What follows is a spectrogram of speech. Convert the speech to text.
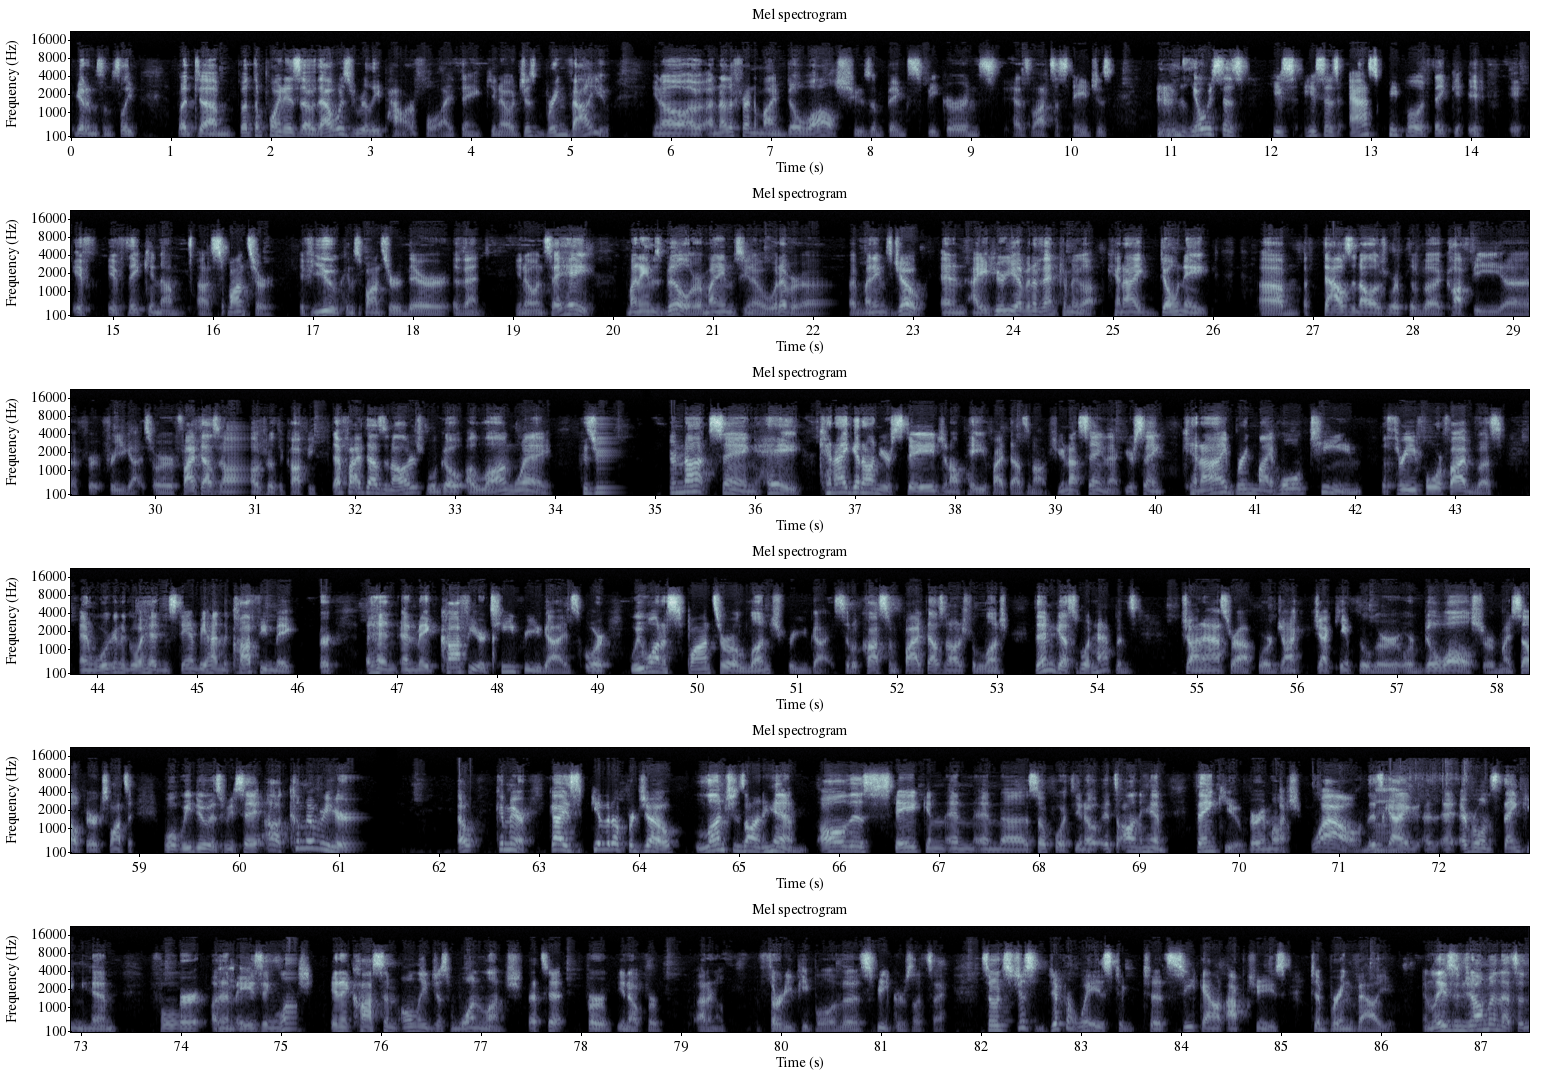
get him some sleep. But um, but the point is though that was really powerful. I think you know just bring value. You know, a, another friend of mine, Bill Walsh, who's a big speaker and has lots of stages. he always says he's he says ask people if they can if if if they can um, uh, sponsor if you can sponsor their event. You know, and say hey, my name's Bill or my name's you know whatever. Uh, my name's Joe, and I hear you have an event coming up. Can I donate um, a thousand dollars worth of uh, coffee uh, for, for you guys or five thousand dollars worth of coffee that five thousand dollars will go a long way because you're you're not saying hey can i get on your stage and i'll pay you five thousand dollars you're not saying that you're saying can i bring my whole team the three four five of us and we're going to go ahead and stand behind the coffee maker and, and make coffee or tea for you guys or we want to sponsor a lunch for you guys it'll cost them five thousand dollars for the lunch then guess what happens John Assaraf or Jack, Jack Canfield or, or Bill Walsh or myself, Eric Swanson. What we do is we say, oh, come over here. Oh, come here. Guys, give it up for Joe. Lunch is on him. All this steak and, and, and uh, so forth, you know, it's on him. Thank you very much. Wow. This mm-hmm. guy, everyone's thanking him for an amazing lunch. And it costs him only just one lunch. That's it for, you know, for, I don't know, 30 people, of the speakers, let's say. So it's just different ways to, to seek out opportunities to bring value. And ladies and gentlemen, that's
